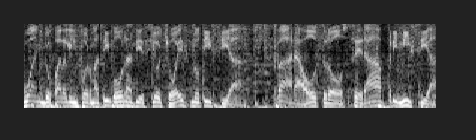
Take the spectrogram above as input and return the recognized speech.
Cuando para el informativo hora 18 es noticia, para otros será primicia.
